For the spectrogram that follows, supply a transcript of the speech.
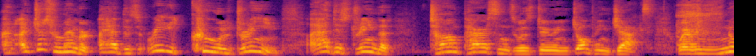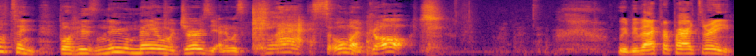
and I just remembered I had this really cool dream. I had this dream that Tom Parsons was doing jumping jacks wearing nothing but his new Mayo jersey and it was class. Oh my god. We'll be back for part three.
